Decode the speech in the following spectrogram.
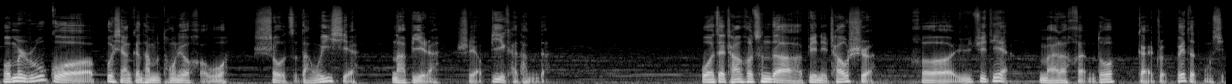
我们如果不想跟他们同流合污，受子弹威胁，那必然是要避开他们的。我在长河村的便利超市和渔具店买了很多该准备的东西。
